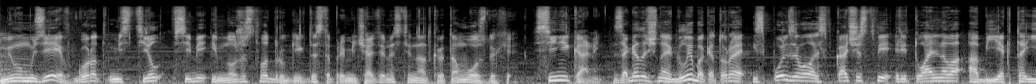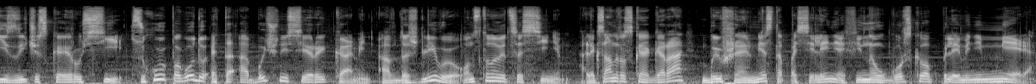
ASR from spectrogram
Помимо музеев, город вместил в себе и множество других достопримечательностей на открытом воздухе. Синий камень – загадочная глыба, которая использовалась в качестве ритуального объекта языческой Руси. В сухую погоду это обычный серый камень, а в дождливую он становится синим. Александровская гора – бывшее место поселения финно-угорского племени Меря.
